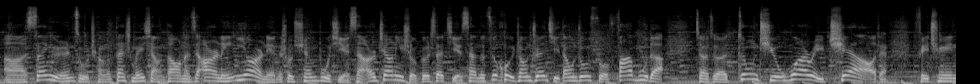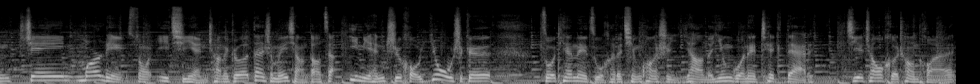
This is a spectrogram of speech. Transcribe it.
啊，三个人组成，但是没想到呢，在二零一二年的时候宣布解散。而这样的一首歌是在解散的最后一张专辑当中所发布的，叫做 Don't You Worry Child，featuring Jane Martin 所一起演唱的歌。但是没想到，在一年之后，又是跟昨天那组合的情况是一样的，英国那 Take That 接招合唱团。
